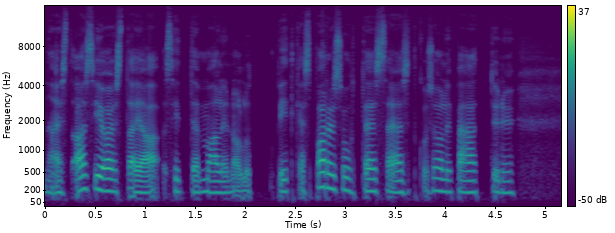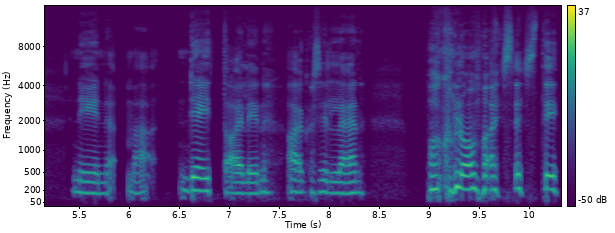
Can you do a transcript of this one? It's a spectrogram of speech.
näistä asioista. Ja sitten mä olin ollut pitkässä parisuhteessa ja sitten kun se oli päättynyt, niin mä deittailin aika silleen pakonomaisesti.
